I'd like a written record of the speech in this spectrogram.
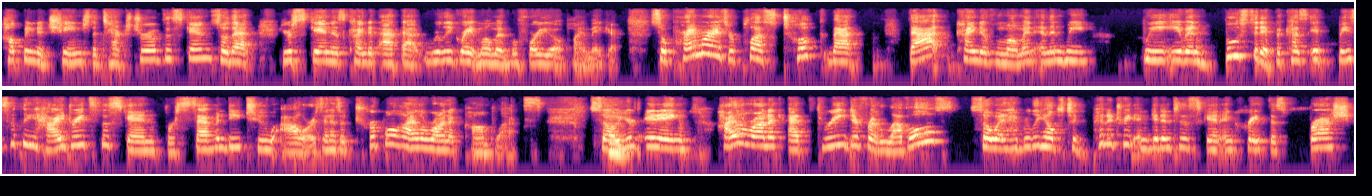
helping to change the texture of the skin so that your skin is kind of at that really great moment before you apply makeup. So primerizer plus took that that kind of moment and then we we even boosted it because it basically hydrates the skin for 72 hours. It has a triple hyaluronic complex. So mm. you're getting hyaluronic at three different levels. So it really helps to penetrate and get into the skin and create this fresh,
